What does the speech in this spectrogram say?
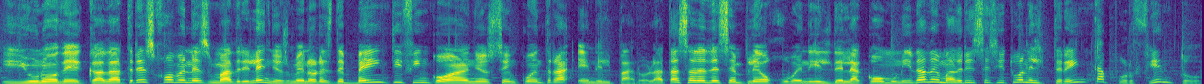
Y uno de cada tres jóvenes madrileños menores de 25 años se encuentra en el paro. La tasa de desempleo juvenil de la Comunidad de Madrid se sitúa en el 30%,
